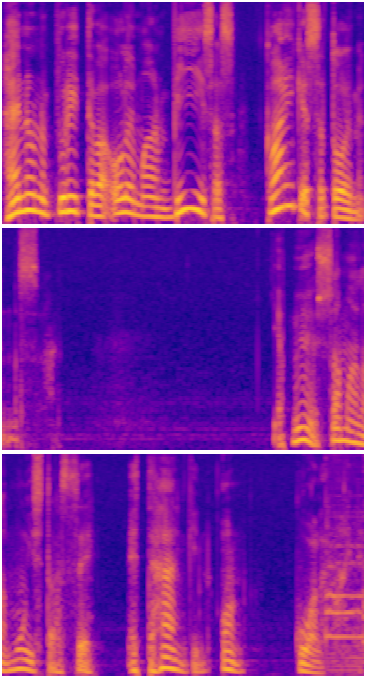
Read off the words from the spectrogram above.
Hän on pyrittävä olemaan viisas kaikessa toiminnassaan. Ja myös samalla muistaa se, että hänkin on kuolemainen.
